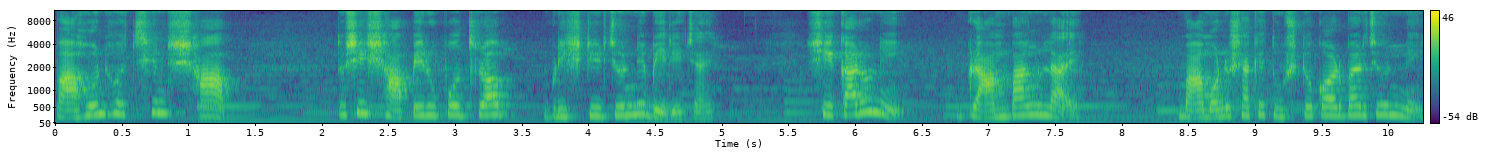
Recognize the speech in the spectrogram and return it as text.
বাহন হচ্ছেন সাপ তো সেই সাপের উপদ্রব বৃষ্টির জন্যে বেড়ে যায়। সে কারণেই গ্রাম বাংলায় মা মনসাকে তুষ্ট করবার জন্যে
